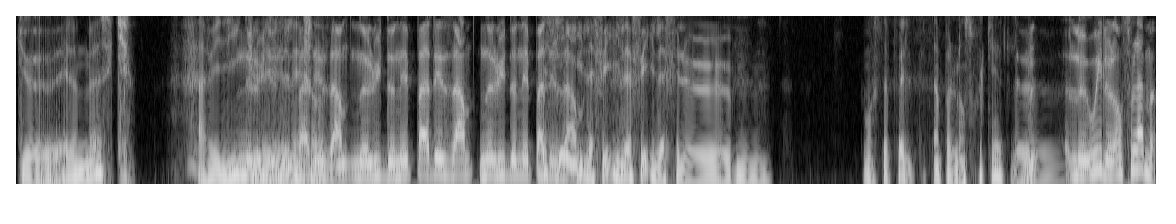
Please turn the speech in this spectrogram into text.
que Elon Musk avait dit Ne que lui donnez les pas gens- des armes, ne lui donnez pas des armes, ne lui donnez pas Mais des si, armes. Il a fait, il a fait, il a fait le. Comment ça s'appelle? Putain, pas le lance-roquette. Le... Le, oui, le lance-flamme.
